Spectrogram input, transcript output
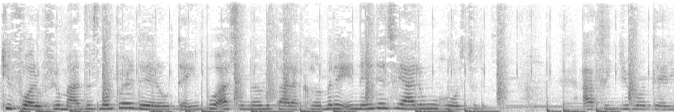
que foram filmadas não perderam tempo acenando para a câmera e nem desviaram o rosto a fim de manterem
